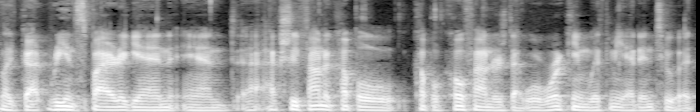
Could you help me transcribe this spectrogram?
like got re-inspired again and uh, actually found a couple couple co-founders that were working with me at Intuit,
